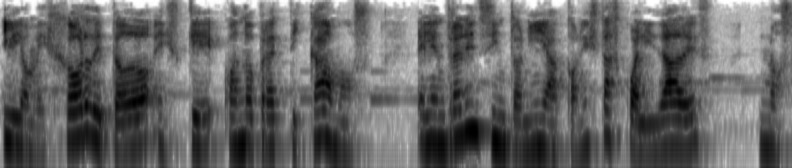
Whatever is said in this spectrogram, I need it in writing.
Y lo mejor de todo es que cuando practicamos el entrar en sintonía con estas cualidades, nos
